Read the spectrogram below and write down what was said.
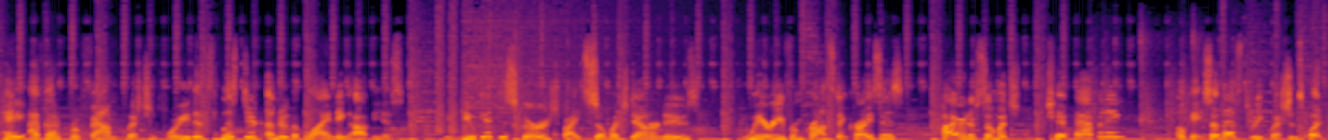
Hey, I've got a profound question for you that's listed under the blinding obvious. Do you get discouraged by so much downer news? Weary from constant crisis? Tired of so much chip happening? Okay, so that's three questions, but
